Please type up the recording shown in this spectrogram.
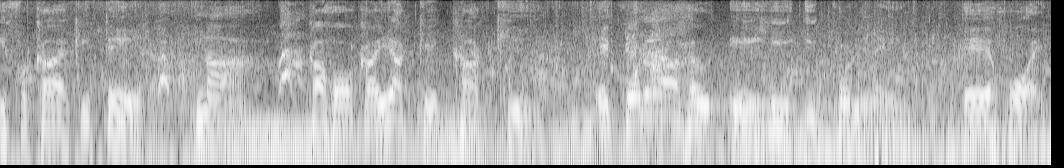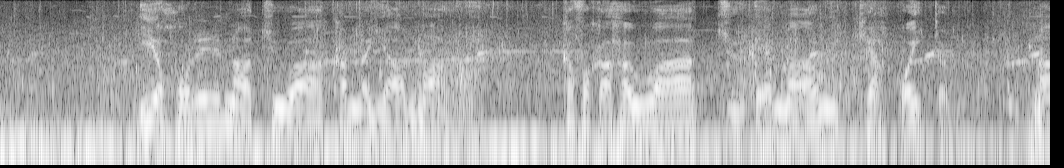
i whakaae ki tērā, nā, ka hōkai ake, ka kī, E kore ahau e hī i konei, e hoe. Ia hore nā tuākana i a Māui. Ka whakahaua atu e Māui kia hoe tonu. Nā,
